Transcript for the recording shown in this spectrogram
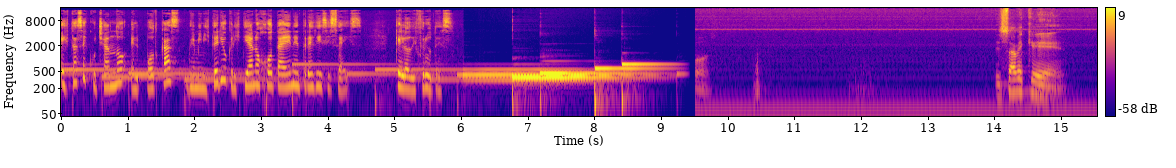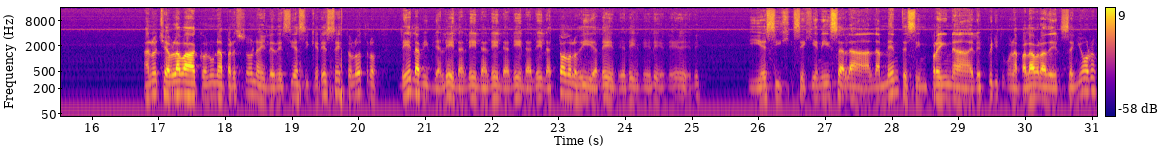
Estás escuchando el podcast de Ministerio Cristiano JN 316. Que lo disfrutes. Sabe que anoche hablaba con una persona y le decía, si querés esto lo otro, lee la Biblia, léela, léela, léela, léela, léela, todos los días, léela, léela, léela, léela. Y es, se higieniza la, la mente, se impregna el espíritu con la palabra del Señor,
